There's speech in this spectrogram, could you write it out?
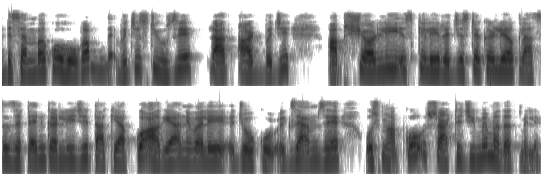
दिसंबर को होगा विच इज़ ट्यूजडे रात आठ बजे. आप श्योरली इसके लिए रजिस्टर कर लिया और क्लासेस अटेंड कर लीजिए, ताकि आपको आगे आने वाले जो एग्ज़ाम्स है, उसमें आपको स्ट्रैटेजी में मदद मिले.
